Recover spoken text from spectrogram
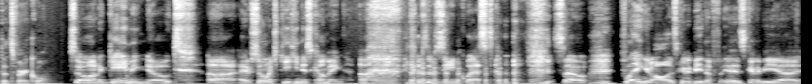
That's very cool. So, on a gaming note, uh, I have so much geekiness coming uh, because of Zine Quest. so, playing it all is going to be the is going to be uh,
